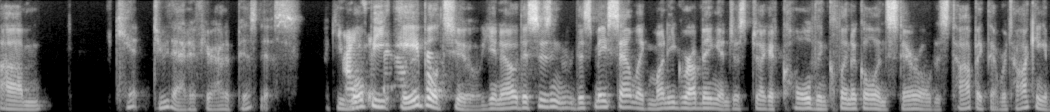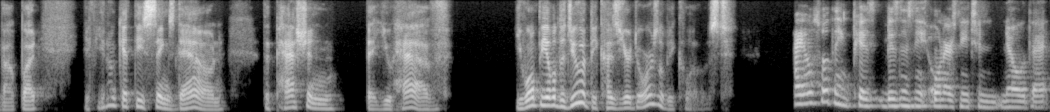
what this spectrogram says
um, you can't do that if you're out of business. Like you I won't be able to. You know, this isn't. This may sound like money grubbing and just like a cold and clinical and sterile. This topic that we're talking about, but if you don't get these things down, the passion that you have, you won't be able to do it because your doors will be closed. I also think business owners need to know that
